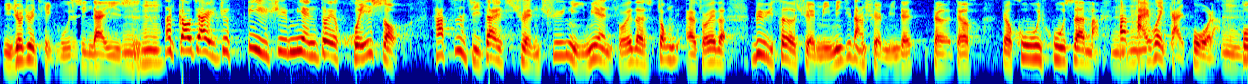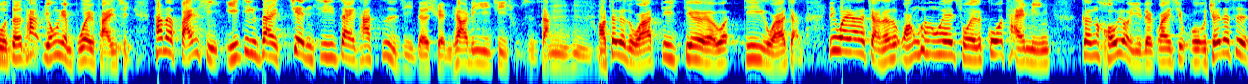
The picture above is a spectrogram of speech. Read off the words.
你就去挺吴兴代医师。那高嘉瑜就必须面对回首。他自己在选区里面所谓的中呃所谓的绿色选民、民进党选民的的的的呼呼声嘛，他才会改过了，否则他永远不会反省。他的反省一定在建基在他自己的选票利益基础之上。嗯嗯，好，这个是我要第第二个我第一个我要讲。另外要讲的是王宏威所谓的郭台铭跟侯友谊的关系，我觉得是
